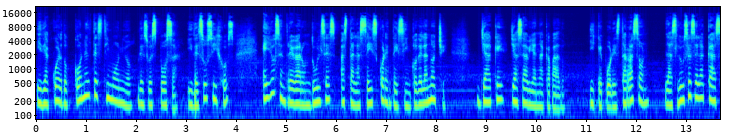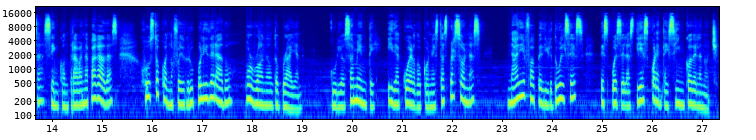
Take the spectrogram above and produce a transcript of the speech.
y de acuerdo con el testimonio de su esposa y de sus hijos, ellos entregaron dulces hasta las 6.45 de la noche, ya que ya se habían acabado y que por esta razón las luces de la casa se encontraban apagadas justo cuando fue el grupo liderado por Ronald O'Brien. Curiosamente, y de acuerdo con estas personas, nadie fue a pedir dulces después de las 10.45 de la noche.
